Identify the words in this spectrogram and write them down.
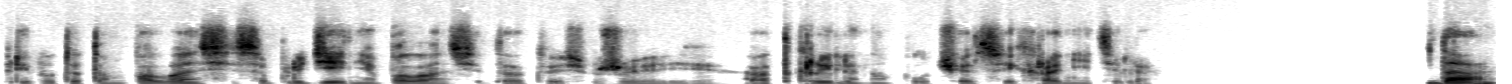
при вот этом балансе, соблюдении баланса, да, то есть уже и открыли нам, получается, и хранители. Да,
